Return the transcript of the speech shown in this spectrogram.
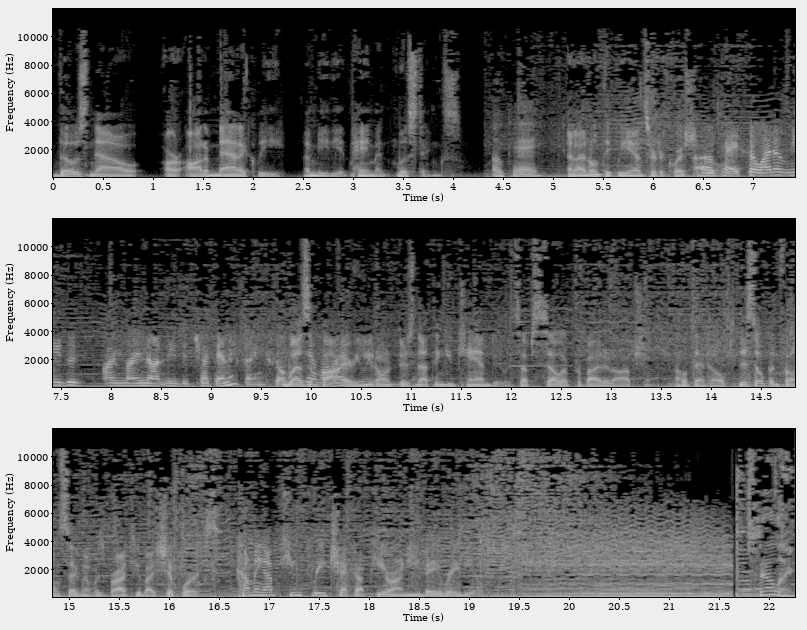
Those now are automatically immediate payment listings. Okay. And I don't think we answered a question. Okay, so I don't need to. I might not need to check anything. So Well, as a maybe I'm buyer, you don't, there's nothing you can do. It's a seller provided option. I hope that helps. This open phone segment was brought to you by Shipworks. Coming up, Q3 checkup here on eBay Radio. Selling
